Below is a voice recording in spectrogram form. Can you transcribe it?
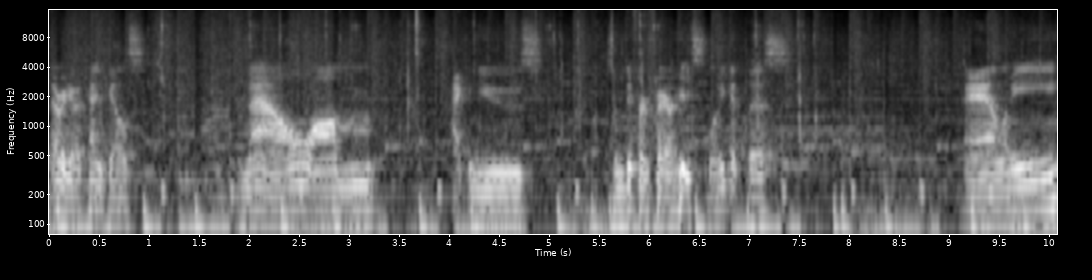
There we go, 10 kills. Now, um, I can use some different fairies. Let me get this. And let me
